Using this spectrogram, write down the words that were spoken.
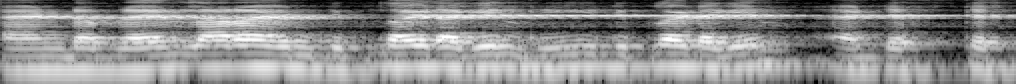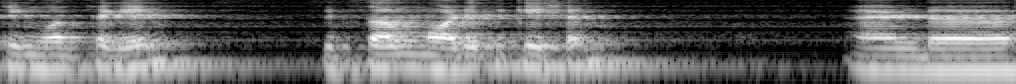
And uh, Brian Lara and deployed again redeployed again and test, testing once again with some modification. And uh,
